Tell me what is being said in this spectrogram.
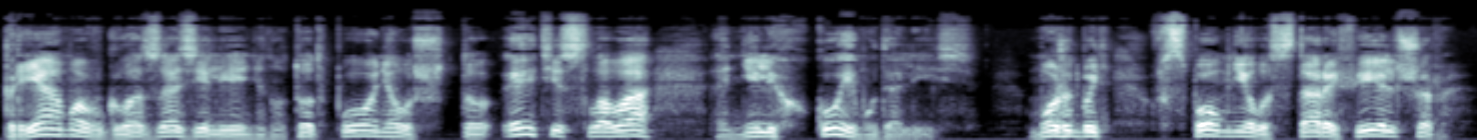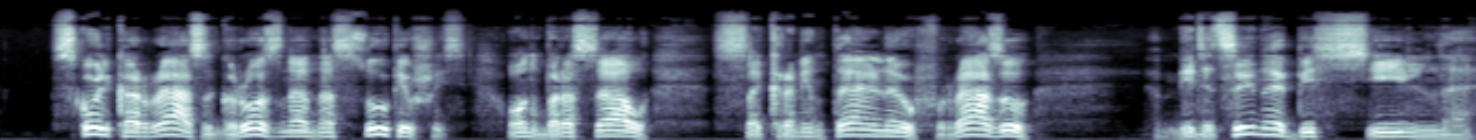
прямо в глаза Зеленину. Тот понял, что эти слова нелегко ему дались. Может быть, вспомнил старый фельдшер, сколько раз, грозно насупившись, он бросал сакраментальную фразу «Медицина бессильна»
